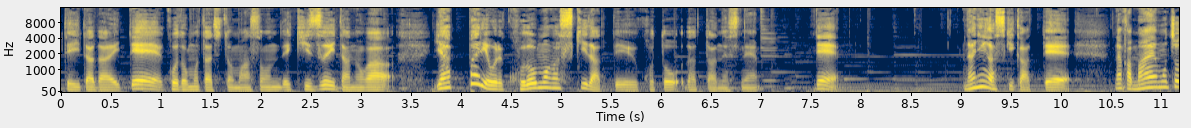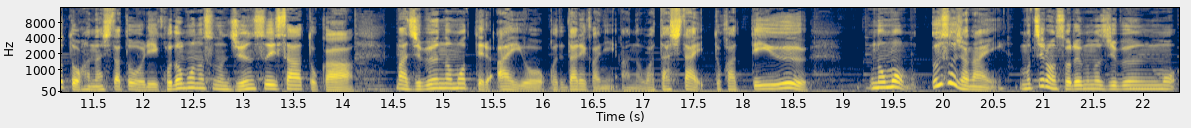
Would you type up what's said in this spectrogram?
ていただいて子供たちとも遊んで気づいたのがやっぱり俺子供が好きだっていうことだったんですね。で何が好きかってなんか前もちょっとお話した通り子供のその純粋さとか、まあ、自分の持ってる愛をこうやって誰かにあの渡したいとかっていうのも嘘じゃないもちろんそれの自分も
